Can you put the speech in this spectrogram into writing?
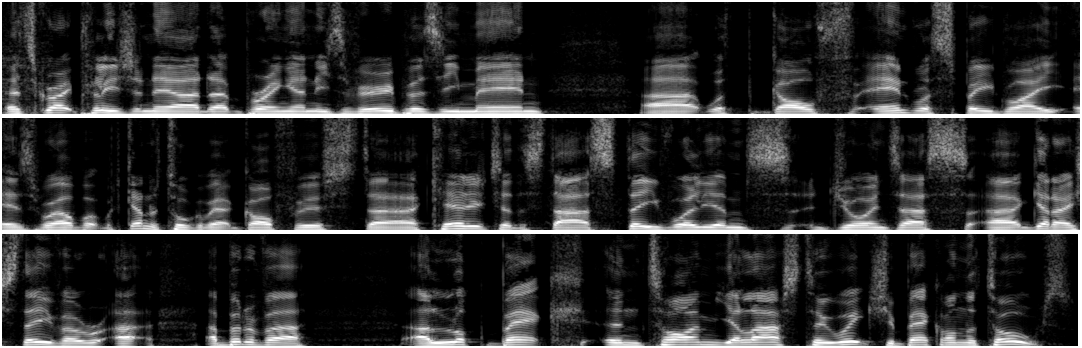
It's great pleasure now to bring in. He's a very busy man. Uh, with golf and with Speedway as well. But we're going to talk about golf first. Uh, caddy to the stars, Steve Williams joins us. Uh, g'day, Steve. A, a, a bit of a, a, look back in time. Your last two weeks, you're back on the tools.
